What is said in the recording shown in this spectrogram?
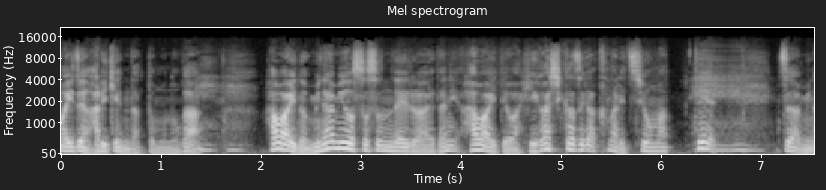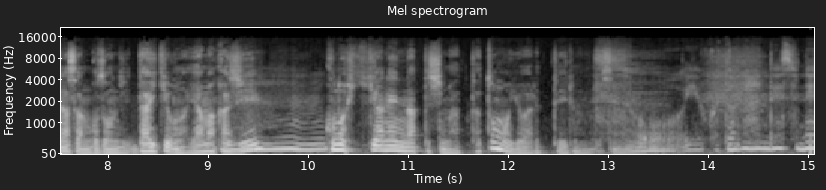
まあ、以前ハリケーンだったものが、ええハワイの南を進んでいる間にハワイでは東風がかなり強まって実は皆さんご存知大規模な山火事この引き金になってしまったとも言われているんですね。そういうことなんですね。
